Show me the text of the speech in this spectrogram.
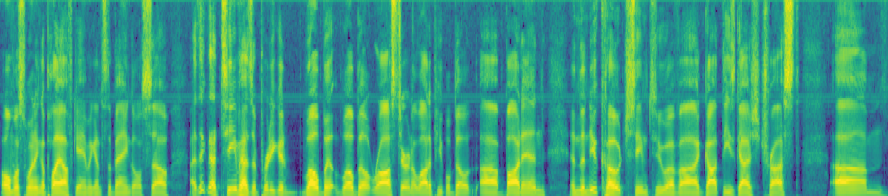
almost winning a playoff game against the Bengals. So I think that team has a pretty good, well built, well built roster, and a lot of people built uh, bought in. And the new coach seemed to have uh, got these guys trust. Um,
